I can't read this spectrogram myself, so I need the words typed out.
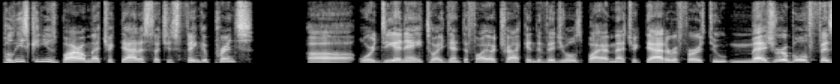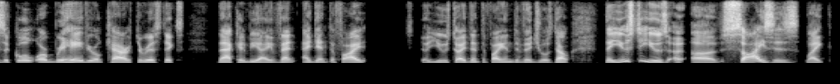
Police can use biometric data such as fingerprints uh, or DNA to identify or track individuals. Biometric data refers to measurable physical or behavioral characteristics that can be event- identified, uh, used to identify individuals. Now, they used to use uh, uh, sizes like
